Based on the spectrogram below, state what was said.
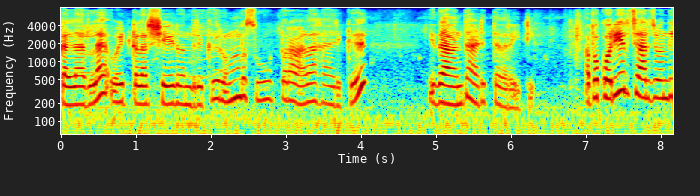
கலரில் ஒயிட் கலர் ஷேடு வந்திருக்கு. ரொம்ப சூப்பராக அழகாக இருக்குது இதான் வந்து அடுத்த வெரைட்டி அப்போ கொரியர் சார்ஜ் வந்து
